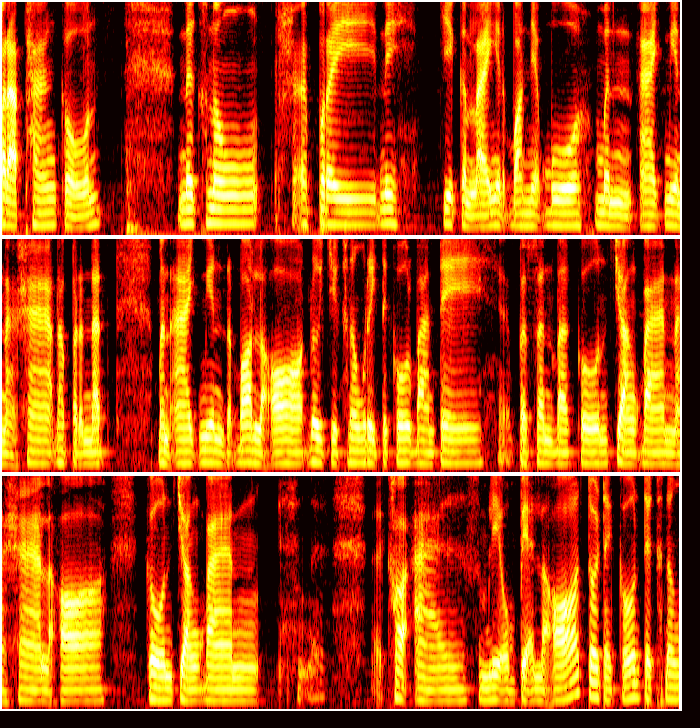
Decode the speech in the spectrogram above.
ប្រាប់ທາງកូន នៅក្នុងព្រៃនេះជាកន្លែងរបស់អ្នកបួមិនអាចមានអាហារដល់ប្រណិតมันអាចមានរបស់ល្អដូចជាក្នុងរាជតកូលបានទេប៉ះសិនបើកូនចង់បានអាហារល្អកូនចង់បាន ខោអាវសម្លៀកបំពាក់ល្អទោះតែកូនទៅក្នុង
